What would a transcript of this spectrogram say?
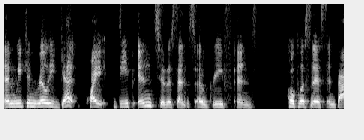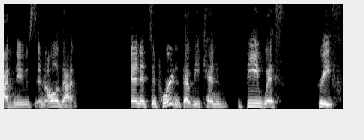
And we can really get quite deep into the sense of grief and hopelessness and bad news and all of that and it's important that we can be with grief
